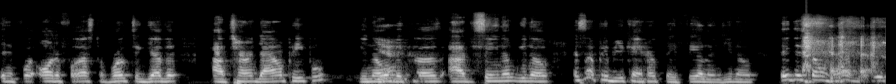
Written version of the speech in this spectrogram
in for order for us to work together. I've turned down people, you know, yeah. because I've seen them, you know, and some people you can't hurt their feelings, you know. They just don't have it.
